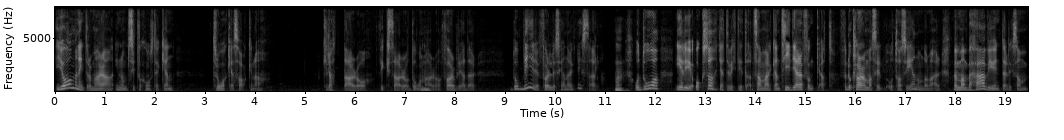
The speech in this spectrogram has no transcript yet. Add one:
Gör man inte de här inom situationstecken tråkiga sakerna. Krattar och fixar och donar mm. och förbereder. Då blir det förr eller senare gnissel. Mm. Och då är det ju också jätteviktigt att samverkan tidigare funkat. För då klarar man sig att ta sig igenom de här. Men man behöver ju inte liksom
